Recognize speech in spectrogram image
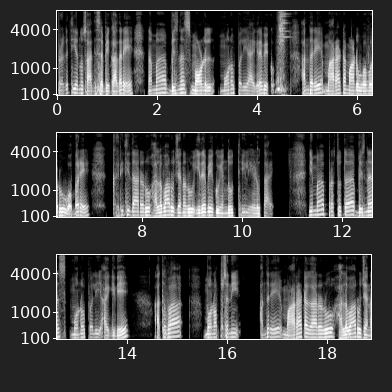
ಪ್ರಗತಿಯನ್ನು ಸಾಧಿಸಬೇಕಾದರೆ ನಮ್ಮ ಬಿಸ್ನೆಸ್ ಮಾಡೆಲ್ ಮೋನೋಪಲಿ ಆಗಿರಬೇಕು. ಅಂದರೆ ಮಾರಾಟ ಮಾಡುವವರು ಒಬ್ಬರೇ, ಖರೀದಿದಾರರು ಹಲವಾರು ಜನರು ಇರಬೇಕು ಎಂದು ಥೀಲ್ ಹೇಳುತ್ತಾರೆ. ನಿಮ್ಮ ಪ್ರಸ್ತುತ ಬಿಸ್ನೆಸ್ ಮೊನೋಪಲಿ ಆಗಿದೆ. ಅಥವಾ ಮೊನೊಪ್ಸನಿ ಅಂದರೆ ಮಾರಾಟಗಾರರು ಹಲವಾರು ಜನ,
